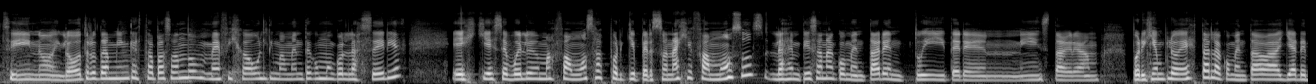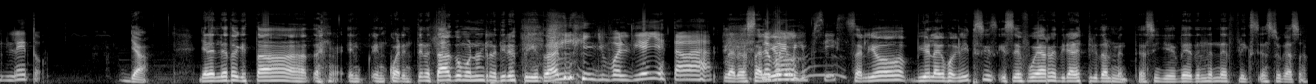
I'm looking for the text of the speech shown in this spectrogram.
Sí, no, y lo otro también que está pasando, me he fijado últimamente como con las series, es que se vuelven más famosas porque personajes famosos las empiezan a comentar en Twitter, en Instagram. Por ejemplo, esta la comentaba Jared Leto. Ya. El Leto que estaba en, en cuarentena, estaba como en un retiro espiritual. y volvió y estaba... Claro, salió, salió, vio el apocalipsis y se fue a retirar espiritualmente. Así que debe tener Netflix en su casa.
